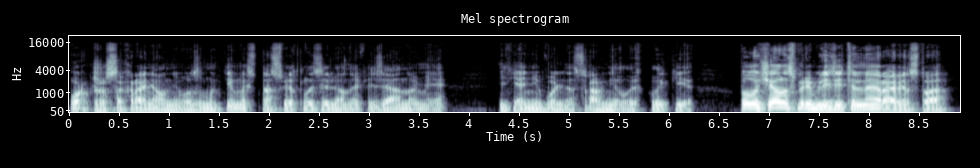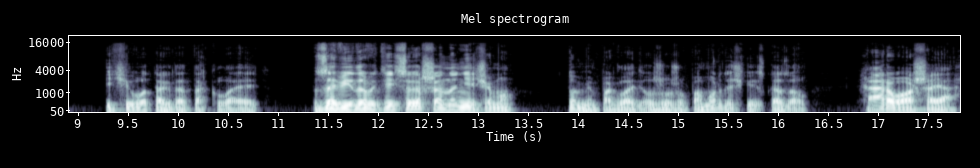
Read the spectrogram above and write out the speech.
Орк же сохранял невозмутимость на светло-зеленой физиономии. Я невольно сравнил их клыки. Получалось приблизительное равенство. И чего тогда так лаять? Завидовать ей совершенно нечему. Томми погладил Жужу по мордочке и сказал. «Хорошая.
